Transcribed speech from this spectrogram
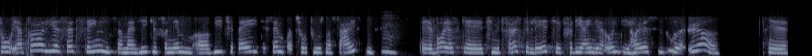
tro. Jeg prøver lige at sætte scenen, så man lige kan fornemme, og vi er tilbage i december 2016, mm. øh, hvor jeg skal til mit første lægetjek, fordi jeg egentlig har ondt i højre side ud af øret. Øh,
